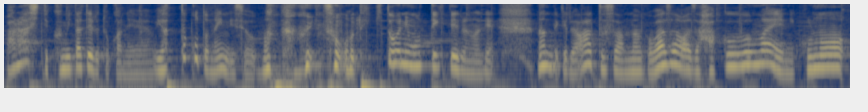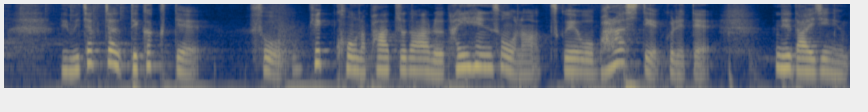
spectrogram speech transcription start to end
ばらして組み立てるとかねやったことないんですよ。なんかいつも適当に持ってきてるので。なんだけどアートさんなんかわざわざ運ぶ前にこのめちゃくちゃでかくてそう結構なパーツがある大変そうな机をばらしてくれてで大事に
